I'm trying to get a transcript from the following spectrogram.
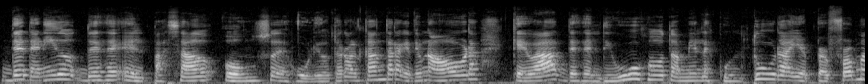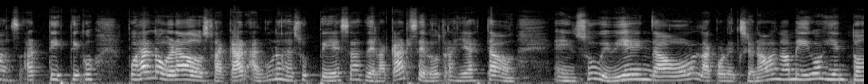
detenido desde el pasado 11 de julio. Otero Alcántara, que tiene una obra que va desde el dibujo, también la escultura y el performance artístico, pues ha logrado sacar algunas de sus piezas de la cárcel, otras ya estaban en su vivienda o la coleccionaban amigos y entonces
